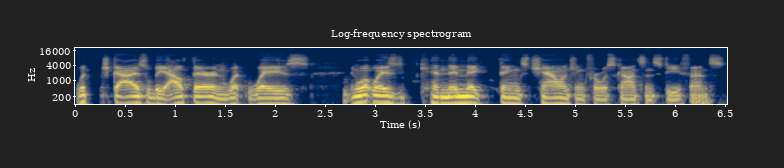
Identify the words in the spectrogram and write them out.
Which guys will be out there and what ways in what ways can they make things challenging for Wisconsin's defense?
